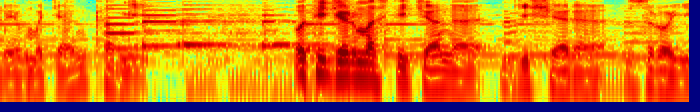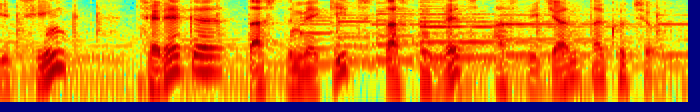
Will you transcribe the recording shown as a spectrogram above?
արևմտյան քամի։ Օդի ջերմաստիճանը գիշերը 0-ից 5, ցերեկը 11-ից 16 աստիճան տաքություն։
